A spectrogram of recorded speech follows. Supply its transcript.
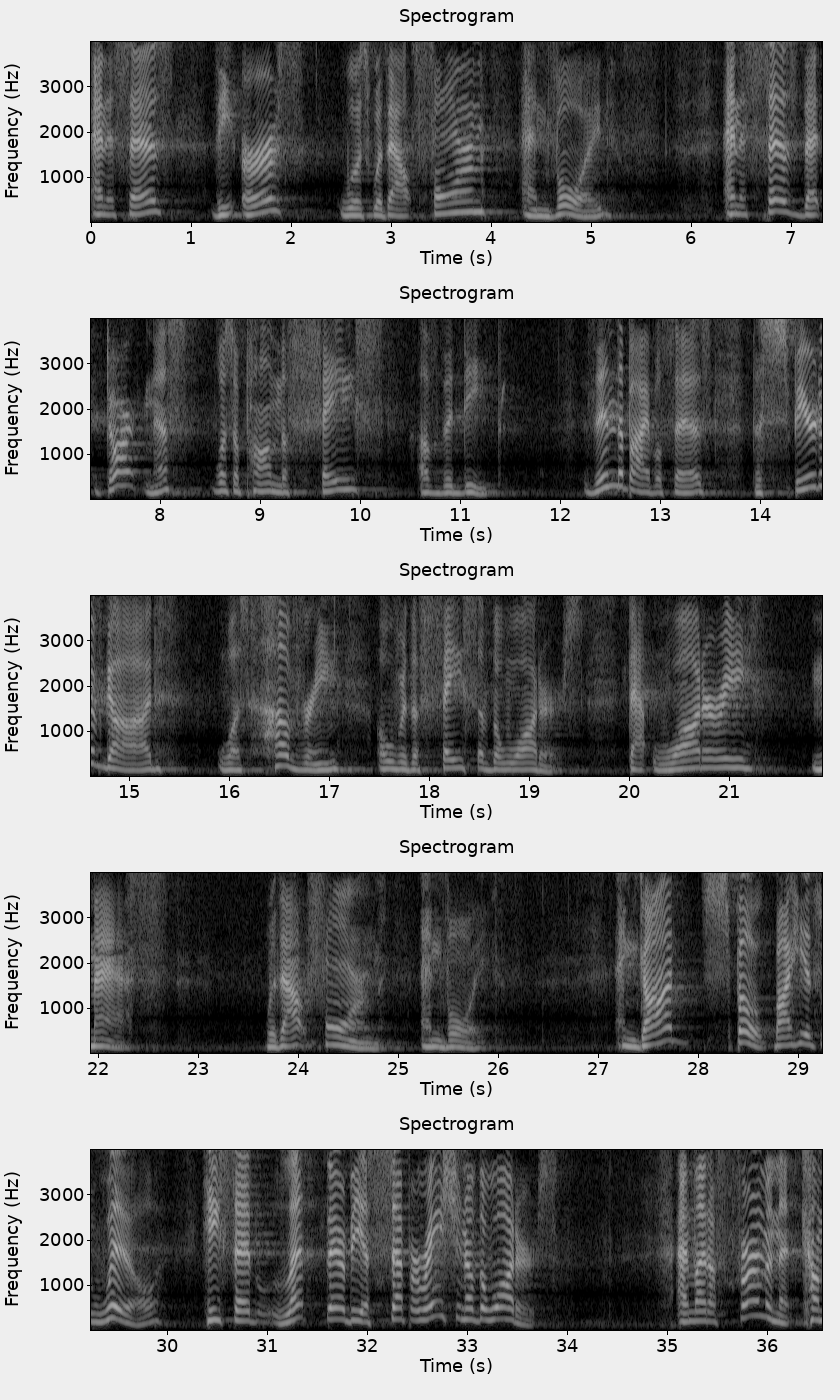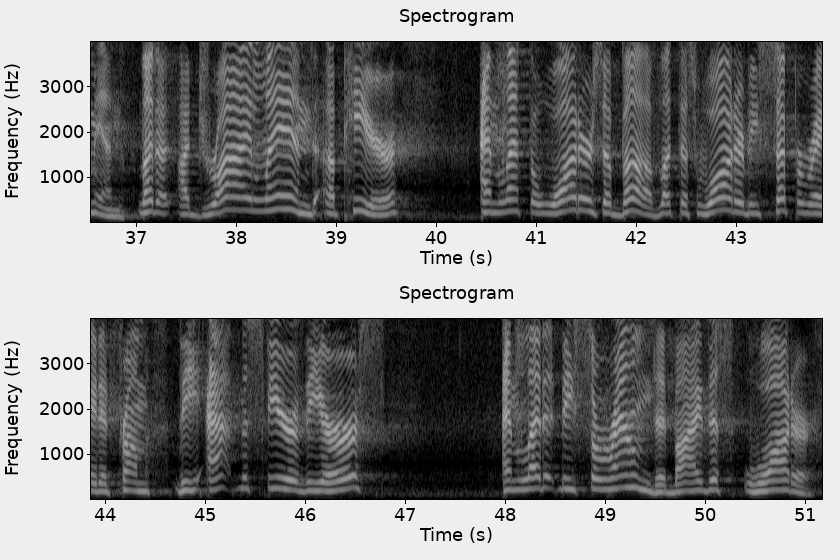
And it says, the earth was without form and void. And it says that darkness was upon the face of the deep. Then the Bible says the Spirit of God was hovering over the face of the waters, that watery mass without form and void. And God spoke by his will. He said, Let there be a separation of the waters, and let a firmament come in, let a, a dry land appear and let the waters above, let this water be separated from the atmosphere of the earth and let it be surrounded by this water.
